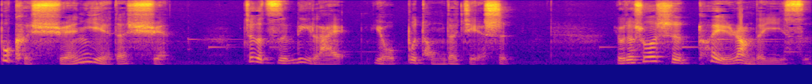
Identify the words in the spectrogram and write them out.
不可选也的“选”这个字，历来有不同的解释，有的说是退让的意思。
